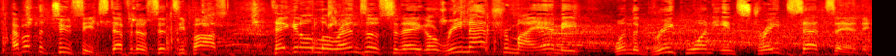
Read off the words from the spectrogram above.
how about the two seed, Stefanos Tsitsipas taking on Lorenzo Sonego, rematch from Miami when the Greek won in straight sets, Andy.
